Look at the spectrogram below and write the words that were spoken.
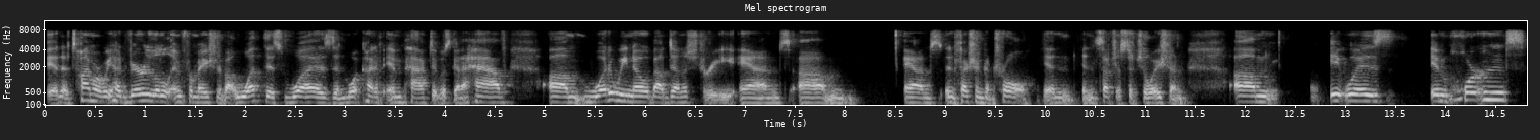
in a time where we had very little information about what this was and what kind of impact it was going to have. Um, what do we know about dentistry and um, and infection control in in such a situation? Um, it was important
